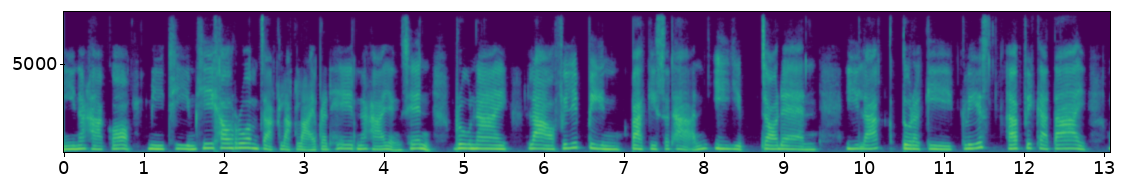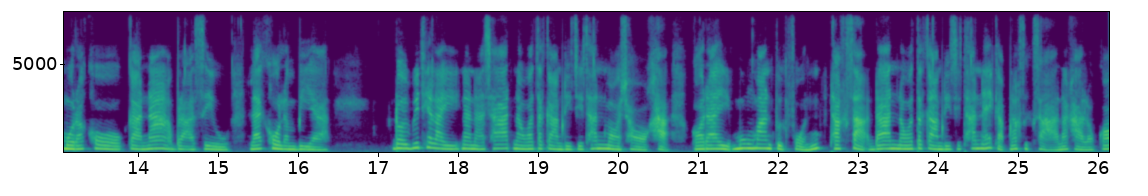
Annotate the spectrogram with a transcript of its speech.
นี้นะคะ ก็มีทีมที่เข้าร่วมจากหลากหลายประเทศนะคะ อย่างเช่นบรูไนลาว ฟิลิปปินส์ปากีสถาน อียิปต์จอร์แดน อิรัก ตุรกี กรีซแอฟริกาใต้ โมร็อกโก กาหน้า บราซิล และโคลัมเบีย โดยวิทยาลัยนานาชาตินวัตกรรมดิจิทัลมอชอค่ะ ก็ได้มุ่งมั่นฝึกฝน ทักษะด้านนวัตกรรมดิจิทัลให้กับนักศึกษานะคะ แล้วก็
